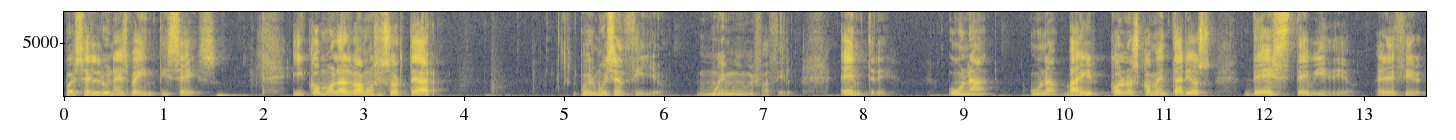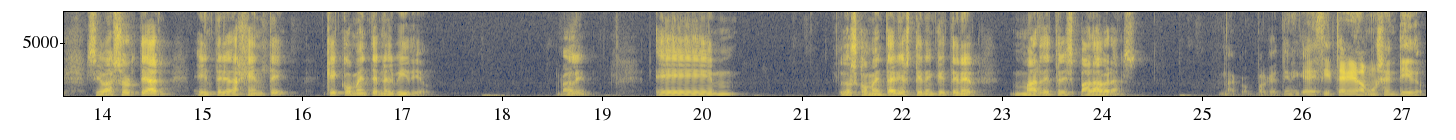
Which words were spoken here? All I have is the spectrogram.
Pues el lunes 26. ¿Y cómo las vamos a sortear? Pues muy sencillo, muy, muy, muy fácil. Entre una una va a ir con los comentarios de este vídeo. Es decir, se va a sortear entre la gente que comente en el vídeo. ¿Vale? Em, los comentarios tienen que tener más de tres palabras, porque tiene que decir tener algún sentido,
